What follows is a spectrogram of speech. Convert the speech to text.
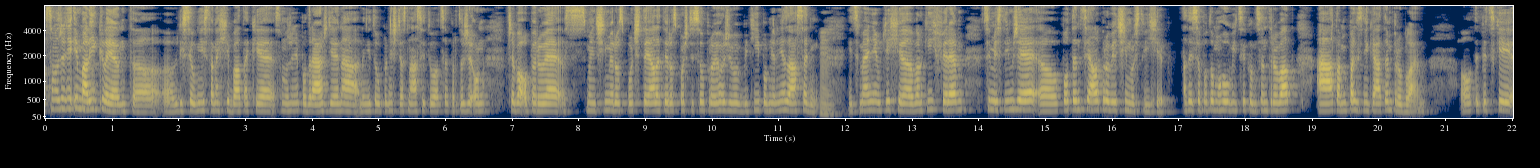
samozřejmě i malý klient, uh, když se u něj stane chyba, tak je samozřejmě podrážděn a není to úplně šťastná situace, protože on třeba operuje s menšími rozpočty, ale ty rozpočty jsou pro jeho živobytí poměrně zásadní. Hmm. Nicméně u těch velkých firm si myslím, že je potenciál pro větší množství chyb. A ty se potom mohou více koncentrovat a tam pak vzniká ten problém. O, typicky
